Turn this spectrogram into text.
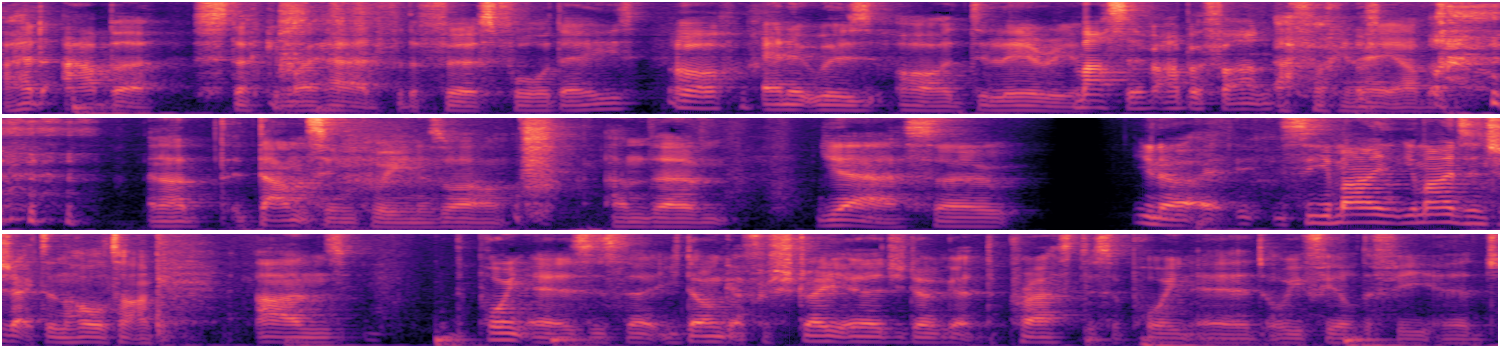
i had abba stuck in my head for the first four days Oh, and it was oh delirium massive ABBA fan. I fucking hate ABBA. and I had Dancing Queen as well. And um, yeah, so you know, see your mind, your mind's interjecting the whole time, and the point is, is that you don't get frustrated, you don't get depressed, disappointed, or you feel defeated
